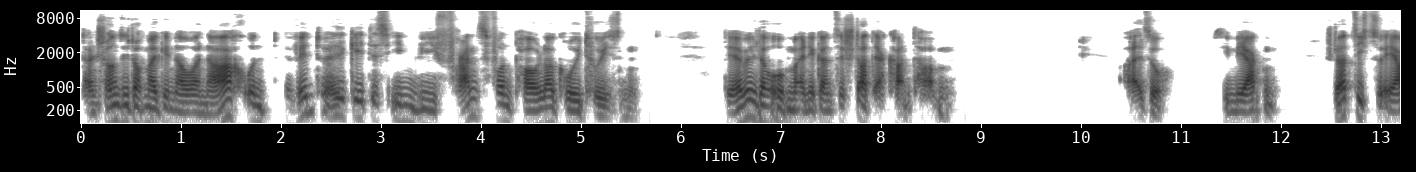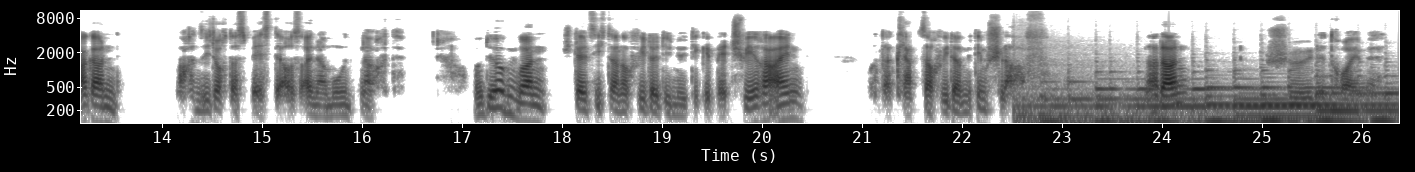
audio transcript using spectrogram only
dann schauen Sie doch mal genauer nach und eventuell geht es Ihnen wie Franz von Paula Grüthuisen. Der will da oben eine ganze Stadt erkannt haben. Also, Sie merken, statt sich zu ärgern, machen Sie doch das Beste aus einer Mondnacht. Und irgendwann stellt sich dann auch wieder die nötige Bettschwere ein und dann klappt's auch wieder mit dem Schlaf. Na dann, schöne Träume.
